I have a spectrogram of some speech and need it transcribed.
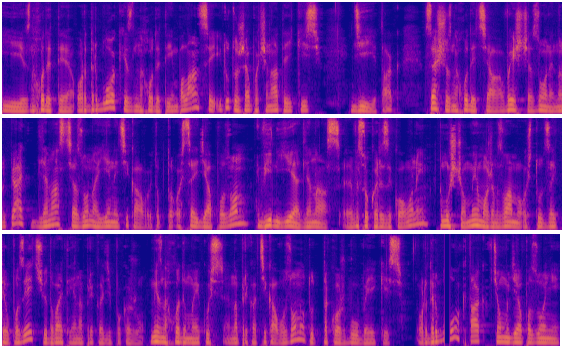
і знаходити ордерблоки, знаходити імбаланси, і тут уже починати якісь дії. Так? Все, що знаходиться вище зони 0,5, для нас ця зона є нецікавою. Тобто ось цей діапазон він є для нас е, високоризикований, тому що ми можемо з вами ось тут зайти в позицію. Давайте я на прикладі покажу. Ми знаходимо якусь, наприклад, цікаву зону. Тут також був би якийсь ордерблок, так, в цьому діапазоні.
